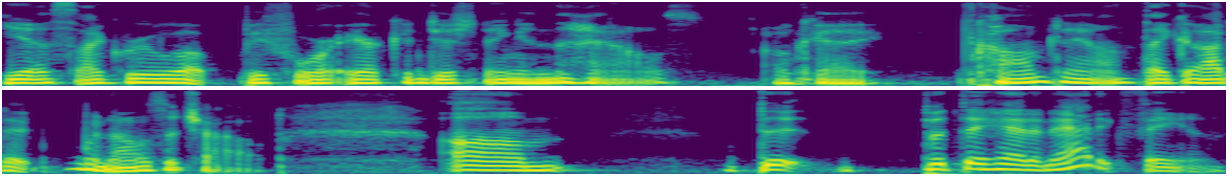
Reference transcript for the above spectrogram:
Yes, I grew up before air conditioning in the house. Okay, calm down. They got it when I was a child. Um, the, but they had an attic fan.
